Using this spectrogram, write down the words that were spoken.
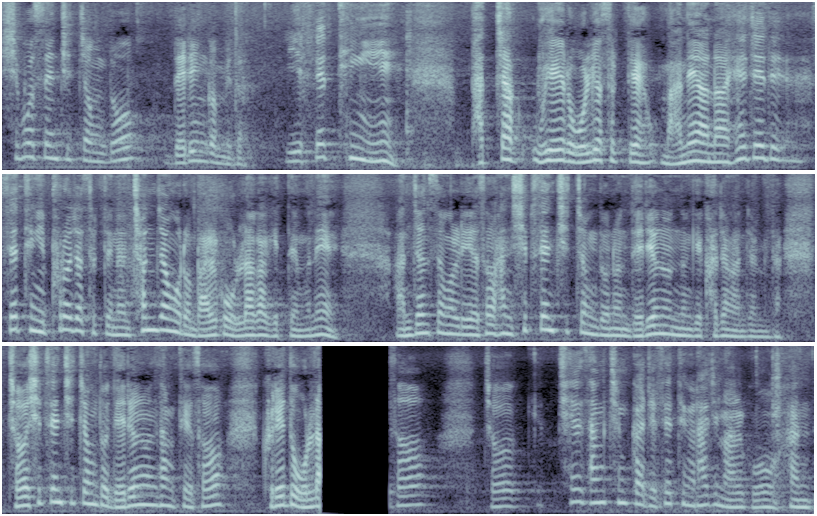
15cm 정도 내린 겁니다. 이 세팅이 바짝 위에로 올렸을 때 만에 하나 해제 세팅이 풀어졌을 때는 천정으로 말고 올라가기 때문에 안전성을 위해서 한 10cm 정도는 내려놓는 게 가장 안전합니다. 저 10cm 정도 내려놓은 상태에서 그래도 올라가서 저 최상층까지 세팅을 하지 말고 한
